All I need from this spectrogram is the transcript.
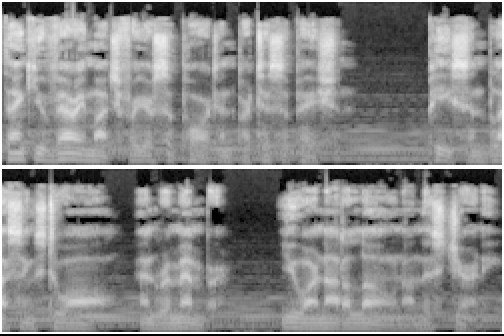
Thank you very much for your support and participation. Peace and blessings to all, and remember, you are not alone on this journey.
